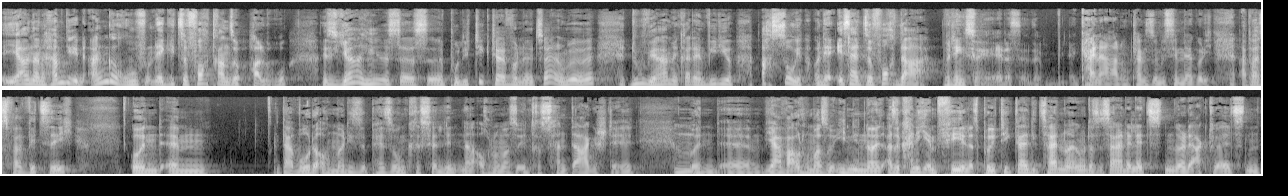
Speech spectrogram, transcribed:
Ja, und dann haben die den angerufen und er geht sofort dran so, hallo? Also, ja, hier ist das äh, Politikteil von der Zeitung. Du, wir haben hier gerade ein Video. Ach so, ja. Und er ist halt sofort da. Wo denkst du, hey, das, also, keine Ahnung, klang so ein bisschen merkwürdig. Aber es war witzig und ähm, da wurde auch mal diese Person Christian Lindner auch nochmal so interessant dargestellt. Und ähm, ja, war auch nochmal so ihn in neu- also kann ich empfehlen. Das Politikteil, die Zeit noch das ist einer der letzten oder der aktuellsten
